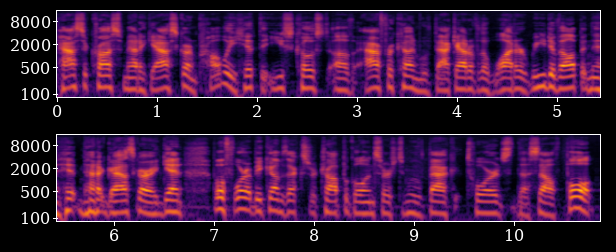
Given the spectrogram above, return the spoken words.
pass across Madagascar and probably hit the east coast of Africa and move back out of the water, redevelop, and then hit Madagascar again before it becomes extratropical and starts to move back towards the South Pole.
